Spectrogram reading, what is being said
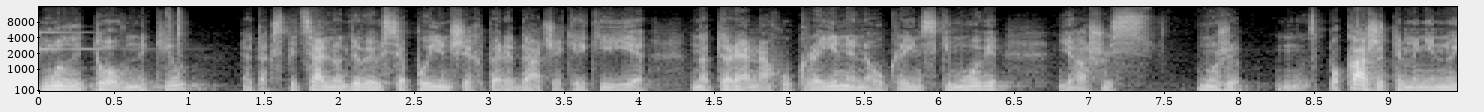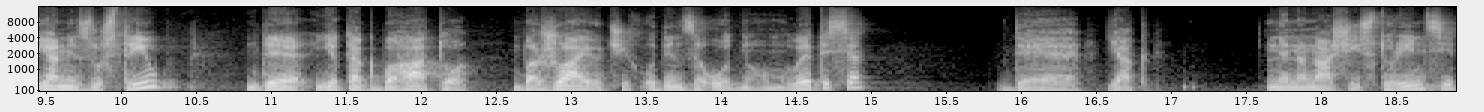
молитовників. Я так спеціально дивився по інших передачах, які є на теренах України на українській мові. Я щось, може, покажете мені, але я не зустрів, де є так багато бажаючих один за одного молитися, де як не на нашій сторінці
